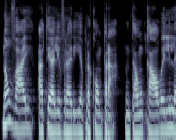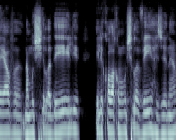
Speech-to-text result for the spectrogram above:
não vai até a livraria para comprar. Então, o Cal, ele leva na mochila dele, ele coloca uma mochila verde, né?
